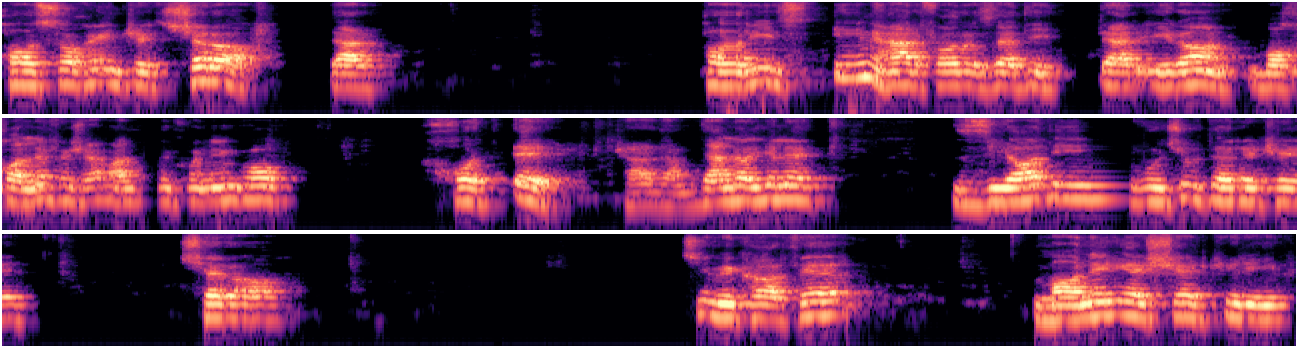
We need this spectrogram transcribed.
پاسخ اینکه چرا در پاریس این حرفا رو زدی در ایران مخالفش عمل می‌کنین گفت خودعه کردم. دلایل زیادی وجود داره که چرا جیمی کارتر مانع شرکری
